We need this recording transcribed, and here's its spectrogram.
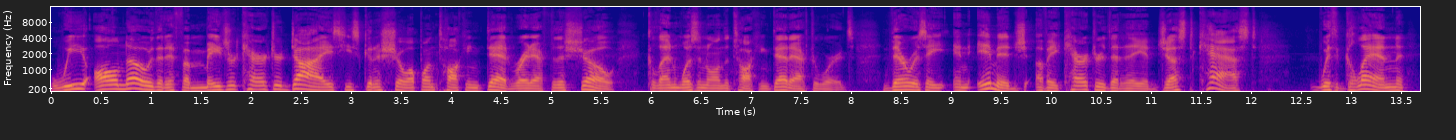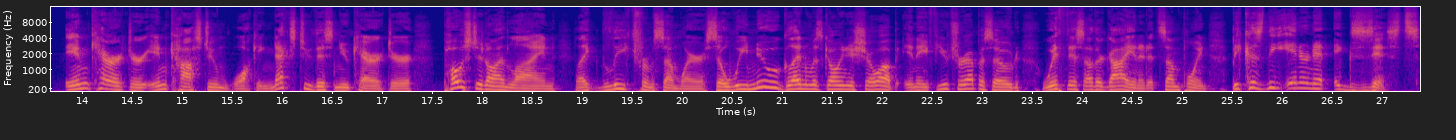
we all know that if a major character dies, he's going to show up on Talking Dead right after the show. Glenn wasn't on the Talking Dead afterwards. There was a an image of a character that they had just cast with Glenn in character in costume walking next to this new character posted online like leaked from somewhere. So we knew Glenn was going to show up in a future episode with this other guy in it at some point because the internet exists.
